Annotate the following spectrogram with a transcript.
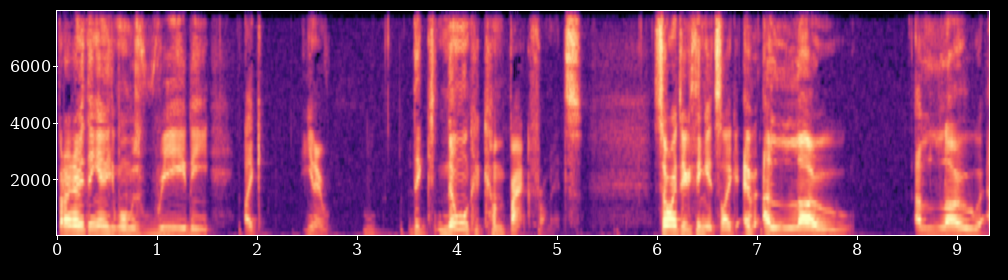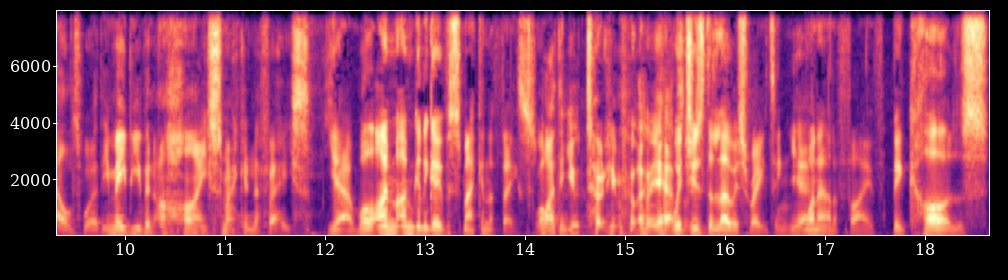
but I don't think anyone was really like you know, they, no one could come back from it. So I do think it's like a, a low, a low Ellsworthy, maybe even a high smack in the face. Yeah, well, I'm I'm going to go for smack in the face. Well, I think you're totally yeah. which is the lowest rating, Yeah. one out of five, because,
